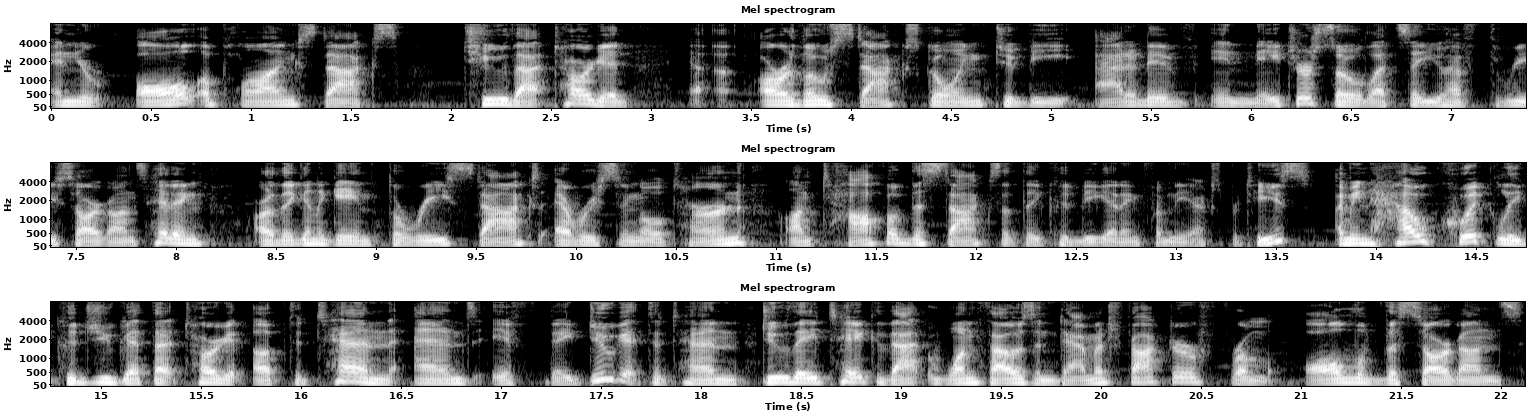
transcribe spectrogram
and you're all applying stacks to that target Uh, are those stacks going to be additive in nature? So let's say you have three Sargons hitting are they going to gain three stacks every single turn on top of the stacks that they could be getting from the expertise? I mean how quickly could you get that target up to 10 and if they do get to 10 do they take that 1000 damage factor from all of the Sargons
